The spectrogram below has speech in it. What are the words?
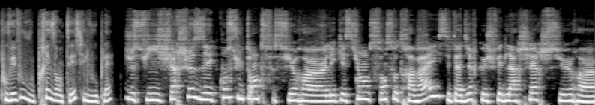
Pouvez-vous vous présenter, s'il vous plaît? Je suis chercheuse et consultante sur euh, les questions sens au travail, c'est-à-dire que je fais de la recherche sur euh,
